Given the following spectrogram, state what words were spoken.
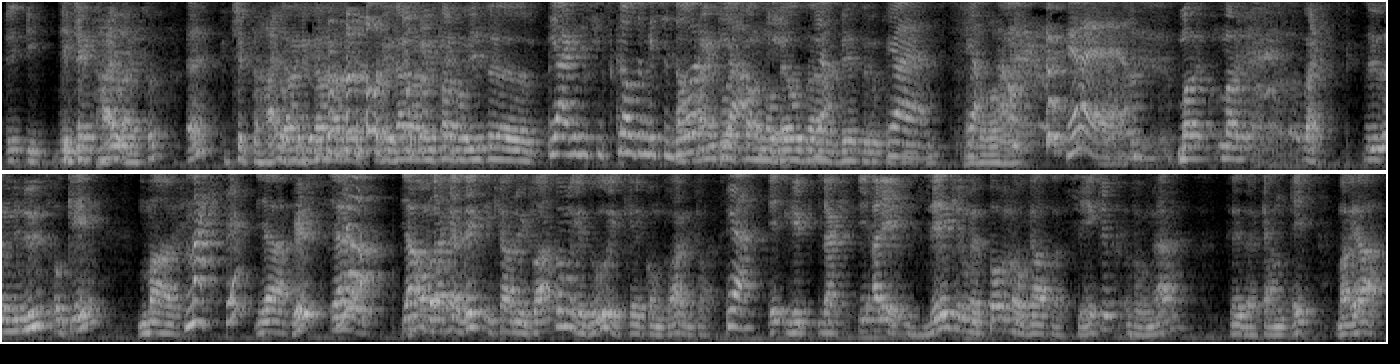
Ik, ik, Je ik checkt highlights, hè? Hè? Je checkt de Ja, highlights. naar je- gaat naar je favoriete... Ja, dus je scrolt een beetje door. Afhankelijk ja, van het model zijn ja. er betere Ja, ja. posities. Ja. Ja, ja, ja, ja. Maar, maar... Wacht. Dus een minuut, oké. maar... Max, hè? Ja. Echt? Ja, ja. Omdat jij zegt, ik ga nu klaarkomen, je doet, ik kom klaar en klaar. Ja. Ik, dat, allee, zeker met porno gaat dat zeker, voor mij. Dat kan echt. Maar ja,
